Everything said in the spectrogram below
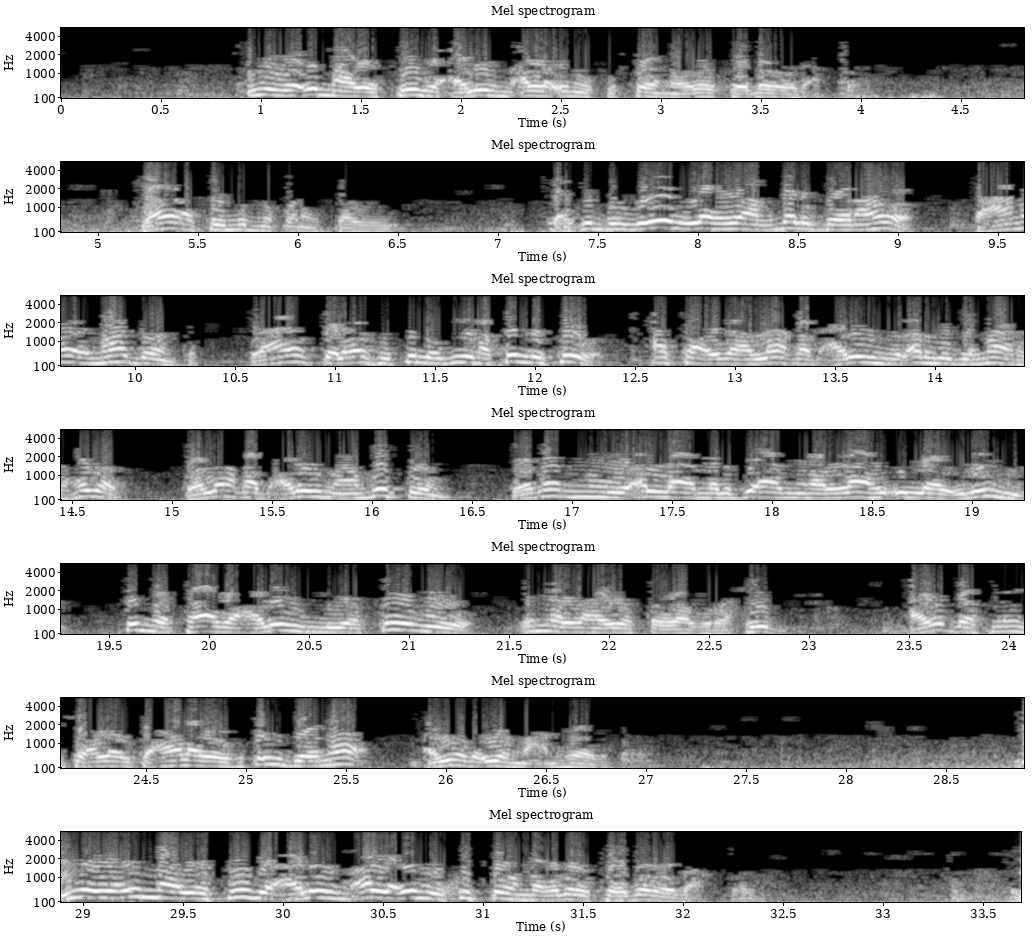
iyo wa imaa yatuubu calayhim alla inuu ku soo noqdo toobadooda aqbalo labadaasay mid noqonaysaa weye laakiin tawbadooda ilaahay waa aqbali doonaaho waxaa noo imaan doonta wacala salaasati aladiina kullisuu xataa idaa laaqad calayhim alardu bimaa raxibad walaaqad calayhim anfusuhum wadannuu an laa malja'a min allaahi ilaa ilayhi uma taaba calayhim liyatuubuu ina allaha huwa tawaabu raxiim. Ayaddaasna insha allahu tacaala waa ku doonaa ayada iyo macnaheeda iyo wa imaa yatuubu calayhim alla inuu ku soo noqdo toobadooda aqbalo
